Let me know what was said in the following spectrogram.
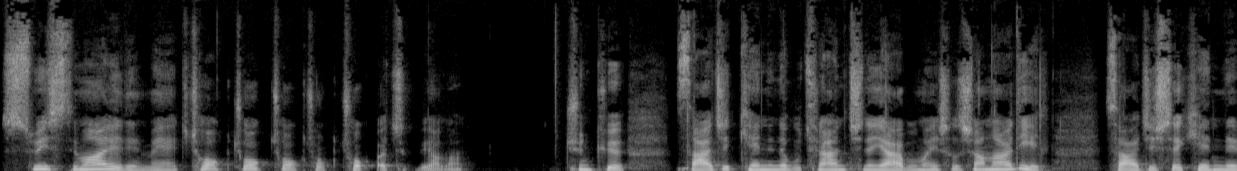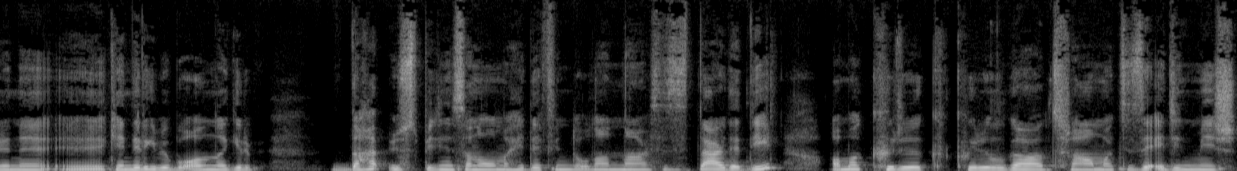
suistimal edilmeye çok çok çok çok çok açık bir alan. Çünkü sadece kendine bu trend içine yer bulmaya çalışanlar değil. Sadece işte kendilerini e, kendileri gibi bu alana girip daha üst bir insan olma hedefinde olan narsistler de değil ama kırık, kırılgan, travmatize edilmiş,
